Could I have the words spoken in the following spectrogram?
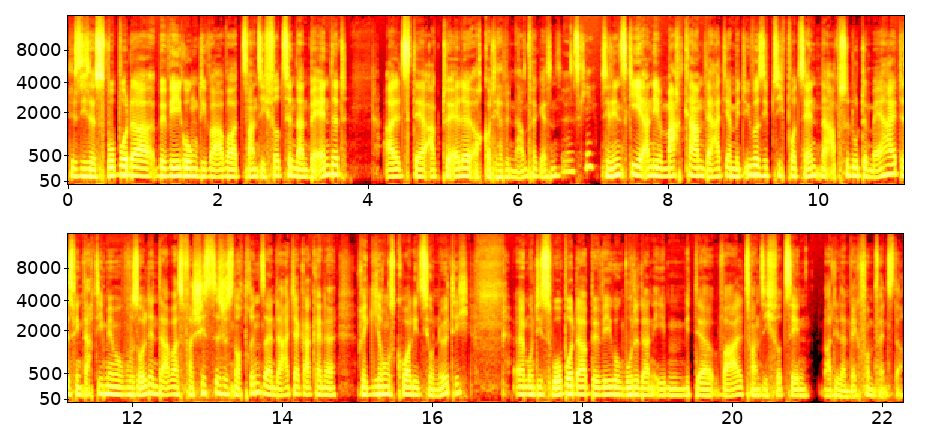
Das ist diese Swoboda-Bewegung, die war aber 2014 dann beendet als der aktuelle, ach Gott, ich habe den Namen vergessen. Zelensky? Zelensky an die Macht kam, der hat ja mit über 70 Prozent eine absolute Mehrheit. Deswegen dachte ich mir immer, wo soll denn da was Faschistisches noch drin sein? Der hat ja gar keine Regierungskoalition nötig. Ähm, und die Swoboda-Bewegung wurde dann eben mit der Wahl 2014 war die dann weg vom Fenster.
